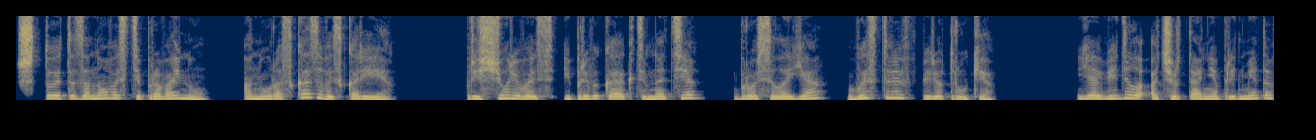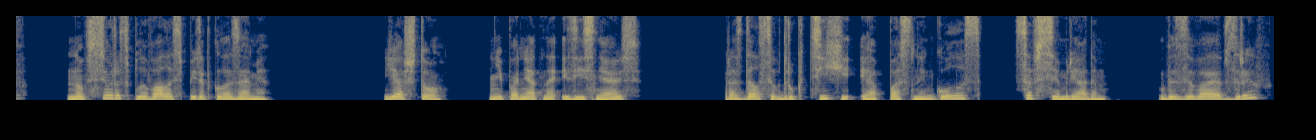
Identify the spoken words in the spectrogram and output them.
«Что это за новости про войну? А ну, рассказывай скорее!» Прищуриваясь и привыкая к темноте, бросила я, выставив вперед руки. Я видела очертания предметов, но все расплывалось перед глазами. «Я что, непонятно изъясняюсь?» Раздался вдруг тихий и опасный голос совсем рядом, вызывая взрыв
